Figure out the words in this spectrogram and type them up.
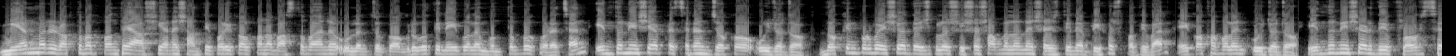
মিয়ানমারের রক্তপাত পন্থে আসিয়ানে শান্তি পরিকল্পনা বাস্তবায়নে উল্লেখযোগ্য অগ্রগতি নেই বলে মন্তব্য করেছেন ইন্দোনেশিয়ার প্রেসিডেন্ট জোকো উইডোডো। দক্ষিণ পূর্ব এশীয় দেশগুলোর শীর্ষ সম্মেলনের শেষ দিনে বৃহস্পতিবার এই কথা বলেন উইডোডো। ইন্দোনেশিয়ার দি ফ্লোরসে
